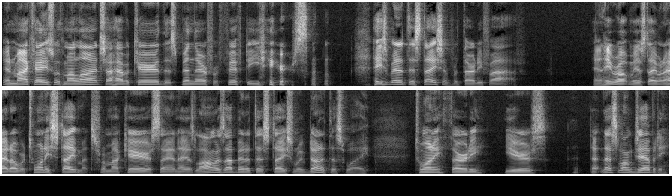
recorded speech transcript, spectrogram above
In my case, with my lunch, I have a carrier that's been there for 50 years. He's been at this station for 35. And he wrote me a statement. I had over 20 statements from my carrier saying, hey, as long as I've been at this station, we've done it this way 20, 30 years. That, that's longevity.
